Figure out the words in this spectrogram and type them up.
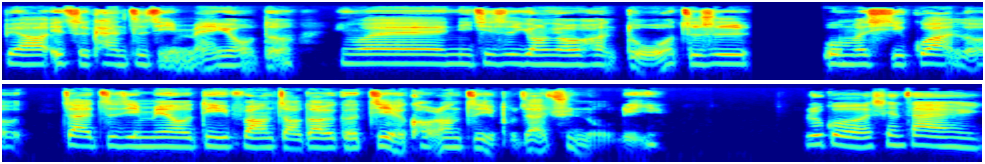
不要一直看自己没有的，因为你其实拥有很多，只是我们习惯了在自己没有地方找到一个借口，让自己不再去努力。如果现在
